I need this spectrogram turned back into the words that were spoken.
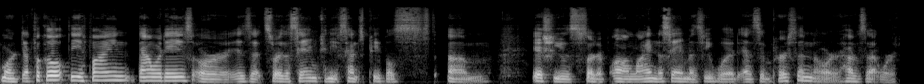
more difficult do you find nowadays, or is it sort of the same? Can you sense people's um, issues sort of online the same as you would as in person, or how does that work?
